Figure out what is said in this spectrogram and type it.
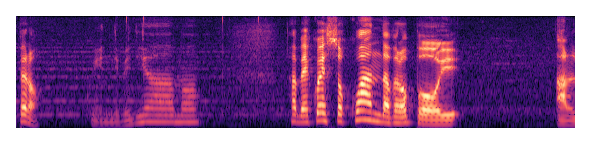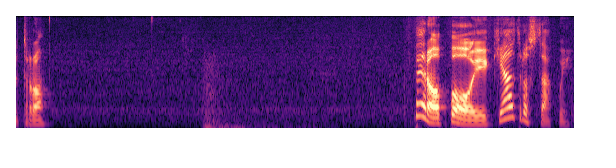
Però, quindi vediamo... Vabbè, questo quando avrò poi altro. Però poi, che altro sta qui?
